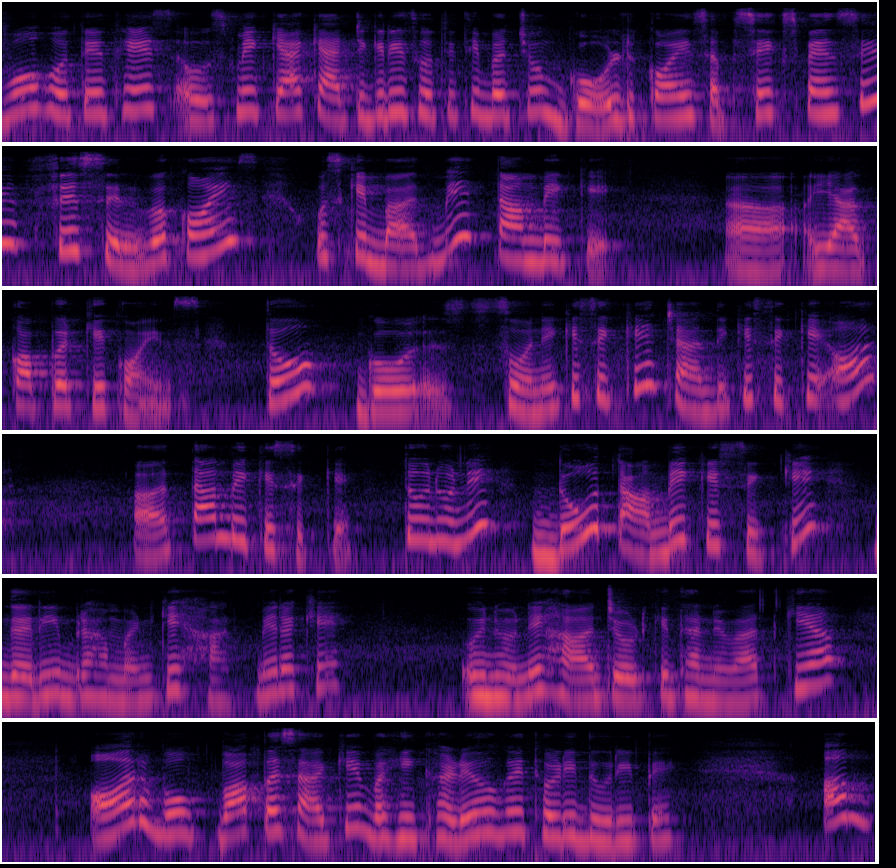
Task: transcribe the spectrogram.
वो होते थे उसमें क्या कैटेगरीज होती थी बच्चों? गोल्ड कॉइन सबसे एक्सपेंसिव फिर सिल्वर कॉइन्स उसके बाद में तांबे के या कॉपर के कॉइन्स तो गोल्ड सोने के सिक्के, चांदी के सिक्के और तांबे के सिक्के. तो उन्होंने दो तांबे के सिक्के गरीब ब्राह्मण के हाथ में रखे. उन्होंने हाथ जोड़ के धन्यवाद किया. और वो वापस आके वहीं खड़े हो गए थोड़ी दूरी पे। अब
